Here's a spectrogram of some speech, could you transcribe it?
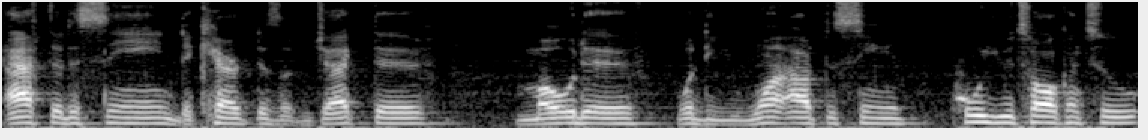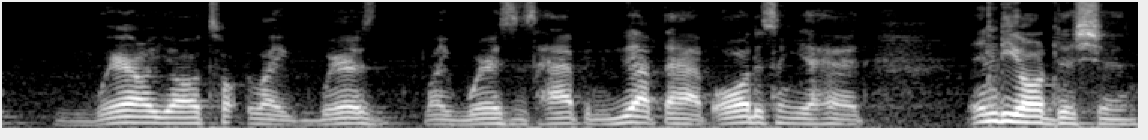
after the scene, the character's objective, motive. What do you want out the scene? Who you talking to? Where are y'all talk? Like, where's like where's this happening? You have to have all this in your head in the audition,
